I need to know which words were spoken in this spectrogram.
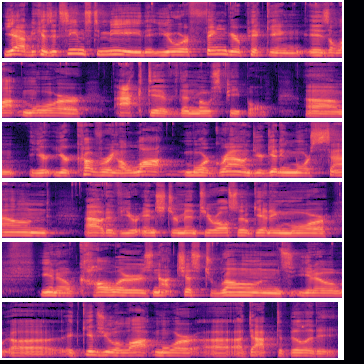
yeah, because it seems to me that your finger picking is a lot more active than most people. Um, you're you're covering a lot more ground. You're getting more sound out of your instrument. You're also getting more you know, colors, not just drones. You know, uh, it gives you a lot more uh, adaptability.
